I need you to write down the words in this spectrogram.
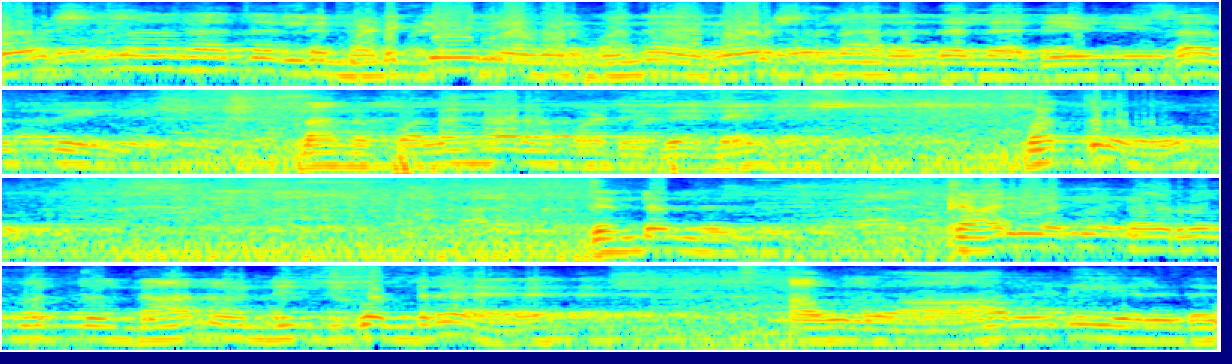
ರೋಷನಾರದಲ್ಲಿ ಮಡಿಕೇರಿ ಅವರ ಮನೆ, ರೋಷನಾರದಲ್ಲಿ ಅದು ಎಷ್ಟು ಸಾರ್ತಿ ನಾನು ಫಲಹಾರ ಮಾಡಿದ್ದೇನೆ. ಮತ್ತು ಜನರಲ್ ಕಾರ್ಯಪ್ಪನವರು ಮತ್ತು ನಾನು ನಿಂತ್ಕೊಂಡ್ರೆ ಅವರು ಆರಡಿ ಎರಡು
